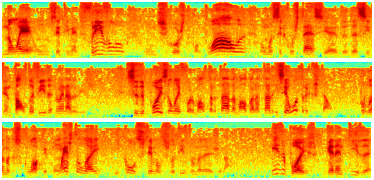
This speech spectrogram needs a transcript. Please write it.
Não é um sentimento frívolo, um desgosto pontual, uma circunstância de, de acidental da vida, não é nada disso. Se depois a lei for maltratada, malbaratada, isso é outra questão. Problema que se coloca com esta lei e com o sistema legislativo de uma maneira geral. E depois, garantida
